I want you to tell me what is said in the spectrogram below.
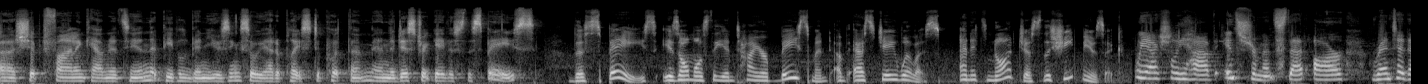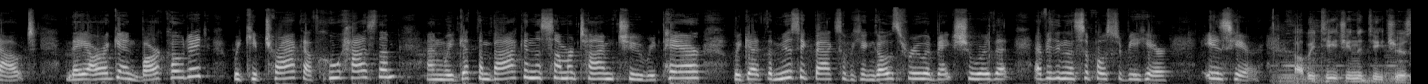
uh, shipped filing cabinets in that people had been using so we had a place to put them. And the district gave us the space the space is almost the entire basement of S.J. Willis, and it's not just the sheet music. We actually have instruments that are rented out. They are again barcoded. We keep track of who has them, and we get them back in the summertime to repair. We get the music back so we can go through and make sure that everything that's supposed to be here is here. I'll be teaching the teachers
